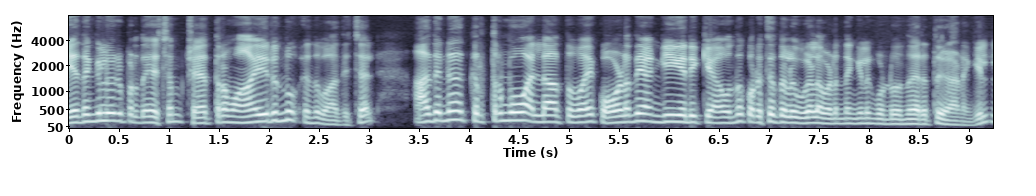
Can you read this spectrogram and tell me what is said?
ഏതെങ്കിലും ഒരു പ്രദേശം ക്ഷേത്രമായിരുന്നു എന്ന് വാദിച്ചാൽ അതിന് കൃത്രിമമോ അല്ലാത്തതായി കോടതി അംഗീകരിക്കാവുന്ന കുറച്ച് തെളിവുകൾ എവിടെ നിന്നെങ്കിലും കൊണ്ടുവന്ന് നിരത്തുകയാണെങ്കിൽ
